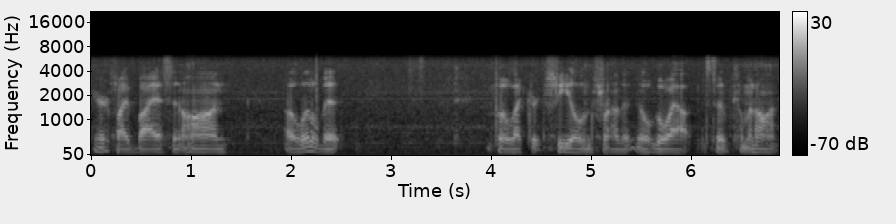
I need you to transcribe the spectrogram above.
Here if I bias it on a little bit put electric field in front of it it'll go out instead of coming on.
